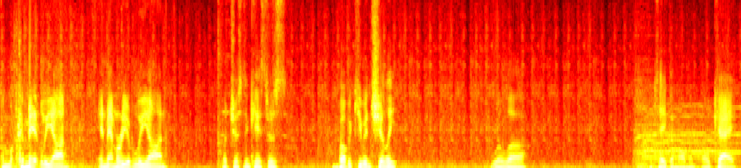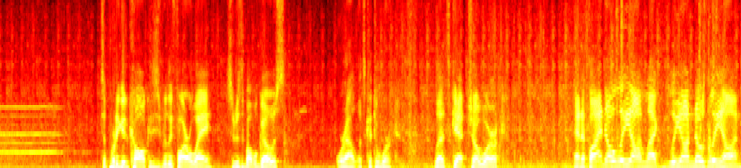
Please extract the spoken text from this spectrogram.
Com commit, Leon, in memory of Leon. But just in case there's barbecue and chili, we'll uh, we'll take a moment. Okay. It's a pretty good call because he's really far away. As soon as the bubble goes, we're out. Let's get to work. Let's get to work. And if I know Leon like Leon knows Leon,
